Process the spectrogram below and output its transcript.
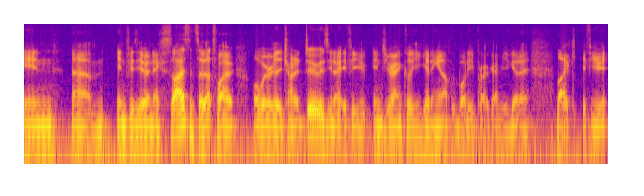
in um, in physio and exercise, and so that's why what we're really trying to do is you know if you injure your ankle, you're getting an upper body program. You're gonna like if you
